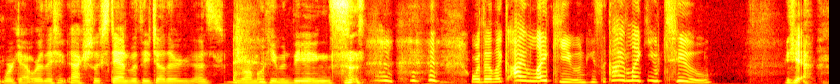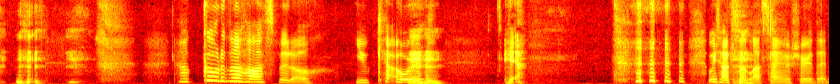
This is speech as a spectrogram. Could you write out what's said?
Work out where they actually stand with each other as normal human beings. Where they're like, "I like you," and he's like, "I like you too." yeah. Now go to the hospital, you coward. Mhm. Yeah. we talked about last time, I'm sure, that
